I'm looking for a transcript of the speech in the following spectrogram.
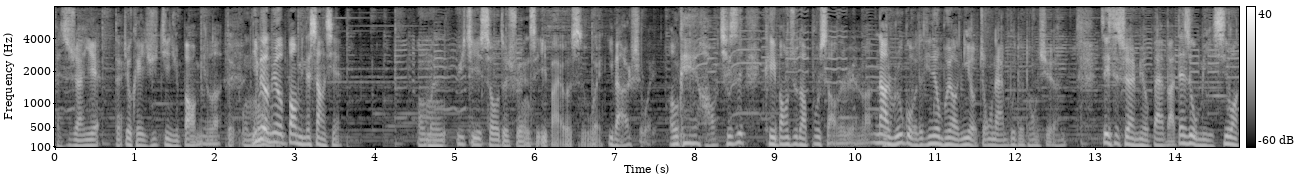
粉丝专业，对就可以去进去报名了。对，你们有没有报名的上限？我们预计收的学员是一百二十位，一百二十位。OK，好，其实可以帮助到不少的人了。那如果我的听众朋友你有中南部的同学，这次虽然没有办法，但是我们也希望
